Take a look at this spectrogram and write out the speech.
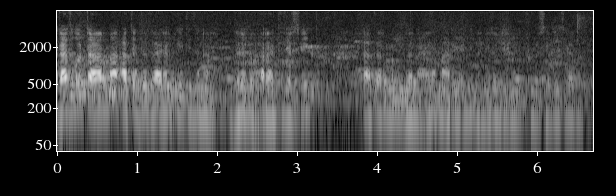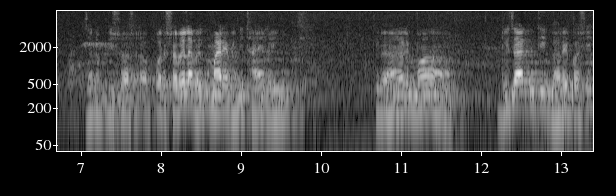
राजकोट टावरमा आतङ्ककारीहरू यतिजना घरेलु हतियारसहित आक्रमण गर्न आयो मारे नि भनेर रेडियो फुकिसकेपछि अब जनविश्वास अब पर सबैलाई भइगयो मारे भने थाहै भइगयो त्यही भएर म दुई चार दिन घरै बसेँ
